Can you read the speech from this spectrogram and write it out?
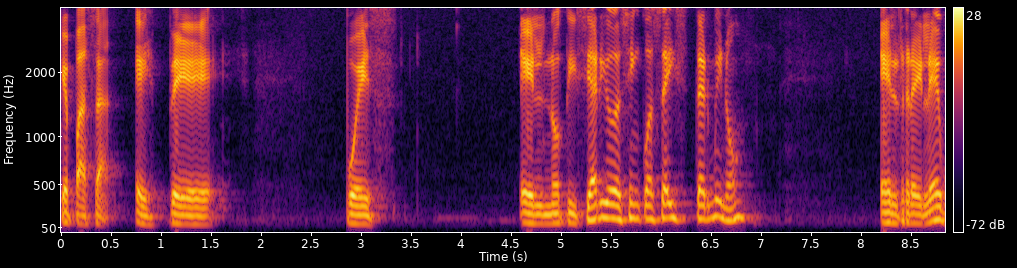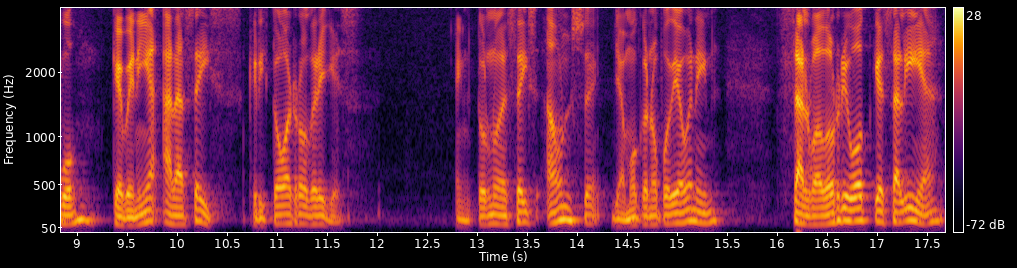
¿Qué pasa? Este, pues el noticiario de 5 a 6 terminó. El relevo que venía a las 6, Cristóbal Rodríguez, en turno de 6 a 11, llamó que no podía venir. Salvador Ribot, que salía.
